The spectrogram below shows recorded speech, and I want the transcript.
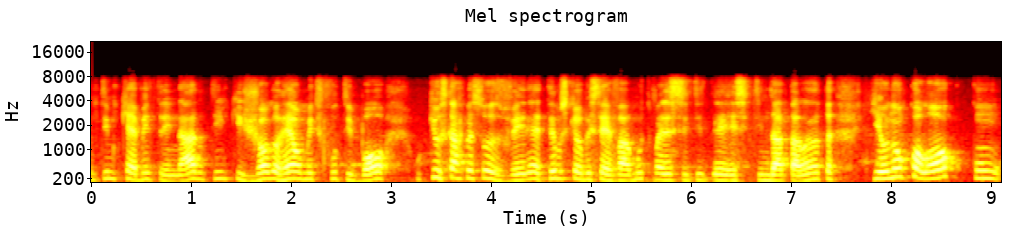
um time que é bem treinado, um time que joga realmente futebol. O que os caras pessoas veem, né? Temos que observar muito mais esse, esse time da Atalanta, que eu não coloco com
